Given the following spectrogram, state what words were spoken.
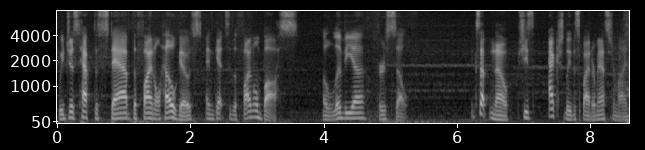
we just have to stab the final Hell Ghost and get to the final boss, Olivia herself. Except no, she's actually the spider mastermind.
